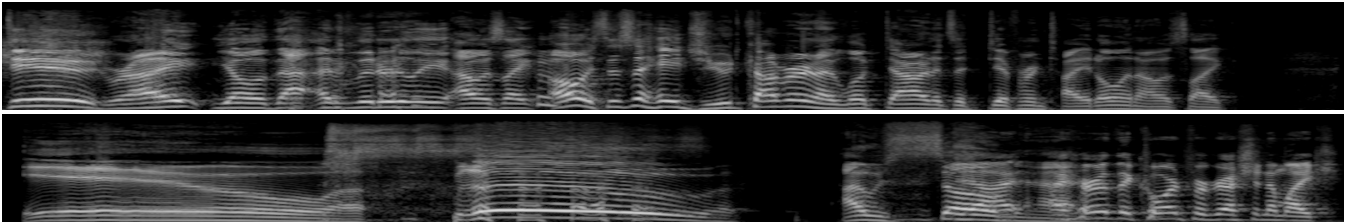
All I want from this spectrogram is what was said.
Dude, right? Yo, that I literally I was like, "Oh, is this a Hey Jude cover?" And I looked down, it's a different title and I was like, "Ew." Boo. I was so yeah, I, mad. I heard the chord progression. I'm like,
